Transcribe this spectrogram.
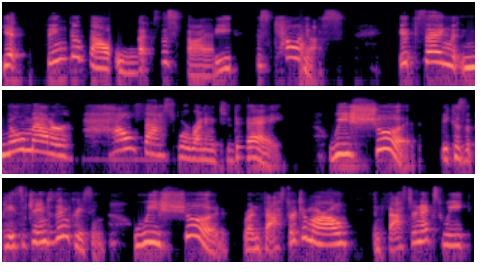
Yet think about what society is telling us it's saying that no matter how fast we're running today, we should, because the pace of change is increasing, we should run faster tomorrow and faster next week,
